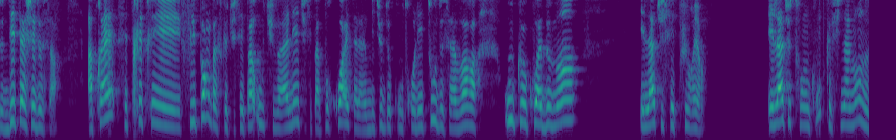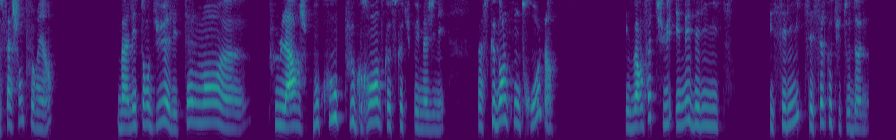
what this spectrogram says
détacher de ça. Après, c'est très très flippant parce que tu sais pas où tu vas aller, tu sais pas pourquoi, et tu as l'habitude de contrôler tout, de savoir où que quoi demain, et là, tu sais plus rien. Et là, tu te rends compte que finalement, en ne sachant plus rien, bah, l'étendue, elle est tellement plus large, beaucoup plus grande que ce que tu peux imaginer. Parce que dans le contrôle, et ben, en fait, tu émets des limites. Et ces limites, c'est celles que tu te donnes.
